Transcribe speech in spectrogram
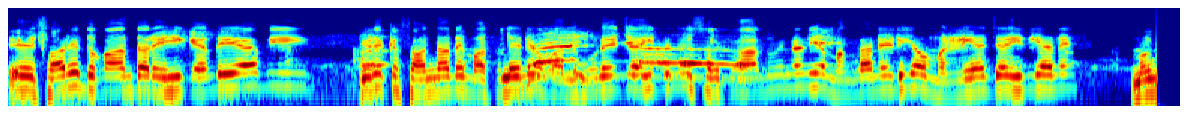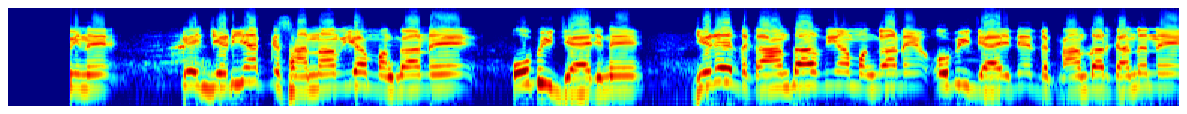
ਇਹ ਸਾਰੇ ਦੁਕਾਨਦਾਰ ਇਹੀ ਕਹਿੰਦੇ ਆ ਵੀ ਜਿਹੜੇ ਕਿਸਾਨਾਂ ਦੇ ਮਸਲੇ ਨੇ ਉਹ ਹੱਲ ਹੋਣੇ ਚਾਹੀਦੇ ਨੇ। ਸਰਕਾਰ ਨੂੰ ਇਹਨਾਂ ਦੀਆਂ ਮੰਗਾਂ ਨੇ ਜਿਹੜੀਆਂ ਉਹ ਮੰਨਣੀਆਂ ਚਾਹੀਦੀਆਂ ਨੇ। ਮੰਗ ਵੀ ਨੇ ਕਿ ਜਿਹੜੀਆਂ ਕਿਸਾਨਾਂ ਦੀਆਂ ਮੰਗਾਂ ਨੇ, ਉਹ ਵੀ ਜਾਇਜ਼ ਨੇ। ਜਿਹੜੇ ਦੁਕਾਨਦਾਰ ਦੀਆਂ ਮੰਗਾਂ ਨੇ, ਉਹ ਵੀ ਜਾਇਜ਼ ਨੇ। ਦੁਕਾਨਦਾਰ ਚਾਹੁੰਦੇ ਨੇ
